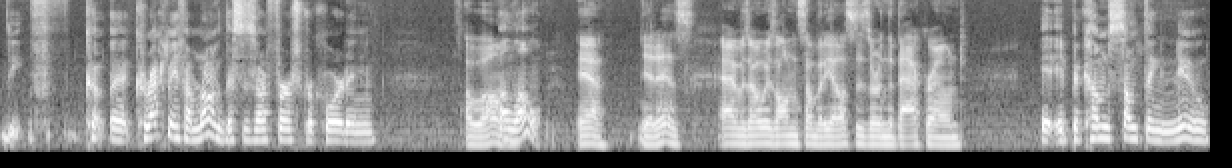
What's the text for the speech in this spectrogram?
the, f- co- uh, correct me if I'm wrong. This is our first recording alone. alone. Yeah, it is. I was always on somebody else's or in the background. It, it becomes something new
